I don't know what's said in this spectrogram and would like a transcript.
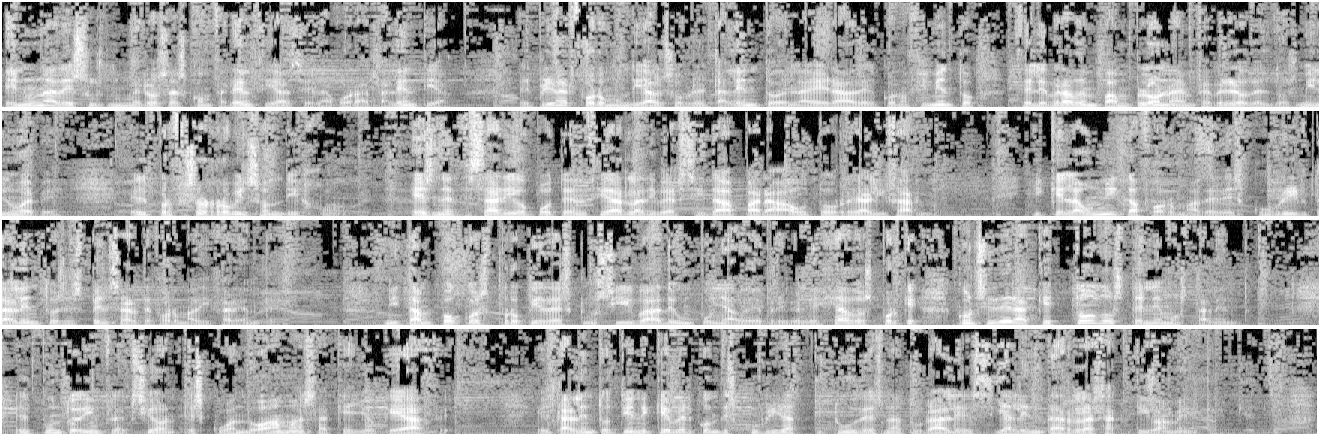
En una de sus numerosas conferencias, el Agora Talentia, el primer foro mundial sobre el talento en la era del conocimiento, celebrado en Pamplona en febrero del 2009, el profesor Robinson dijo, es necesario potenciar la diversidad para autorrealizarnos y que la única forma de descubrir talentos es pensar de forma diferente. Ni tampoco es propiedad exclusiva de un puñado de privilegiados, porque considera que todos tenemos talento. El punto de inflexión es cuando amas aquello que haces el talento tiene que ver con descubrir actitudes naturales y alentarlas activamente.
